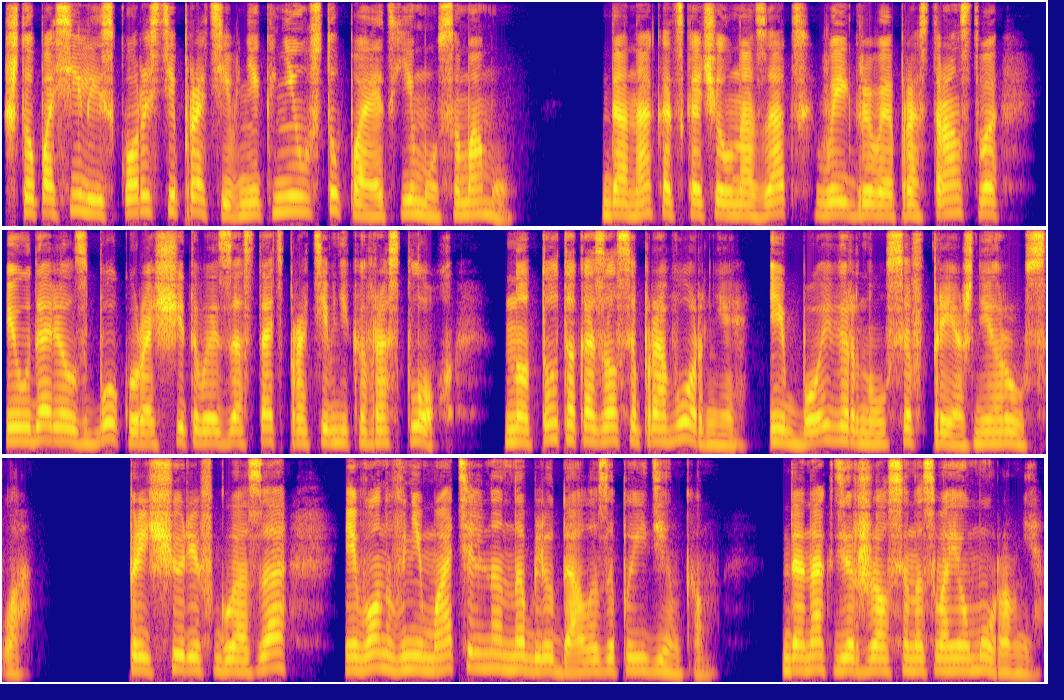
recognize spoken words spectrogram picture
что по силе и скорости противник не уступает ему самому. Данак отскочил назад, выигрывая пространство, и ударил сбоку, рассчитывая застать противника врасплох, но тот оказался проворнее, и бой вернулся в прежнее русло. Прищурив глаза, Ивон внимательно наблюдала за поединком. Данак держался на своем уровне.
